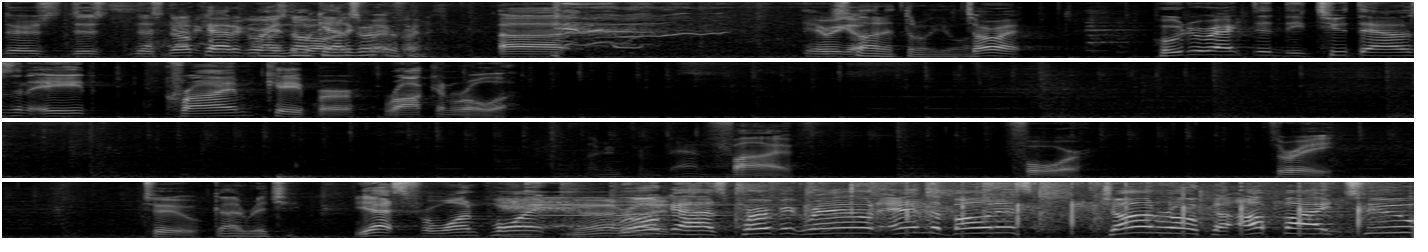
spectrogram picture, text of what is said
there's, there's there's no category. There's in the no bonus, category? my friend. Uh, here we go. Just thought I'd throw you Off. It's all right. Who directed the 2008 crime caper RocknRolla? Five, four, three, two. Guy Ritchie. Yes, for one point. All Rocha right. has perfect round and the bonus. John Rocha up by two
